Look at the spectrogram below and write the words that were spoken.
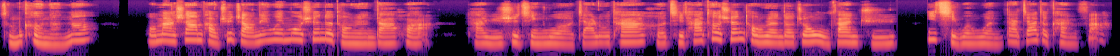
怎么可能呢？我马上跑去找那位陌生的同仁搭话，他于是请我加入他和其他特生同仁的中午饭局，一起问问大家的看法。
